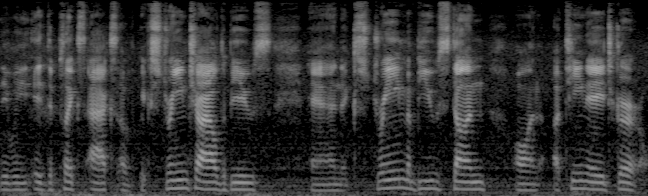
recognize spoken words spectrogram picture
It, we, it depicts acts of extreme child abuse and extreme abuse done on a teenage girl.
